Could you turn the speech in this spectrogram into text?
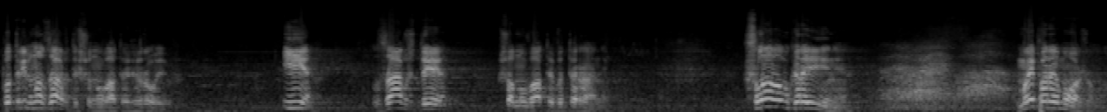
потрібно завжди шанувати героїв. І завжди шанувати ветеранів. Слава Україні! Ми переможемо!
